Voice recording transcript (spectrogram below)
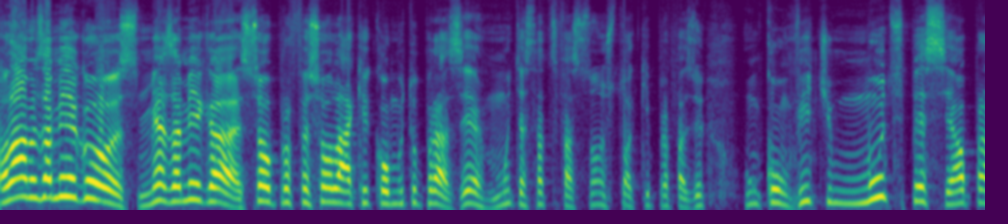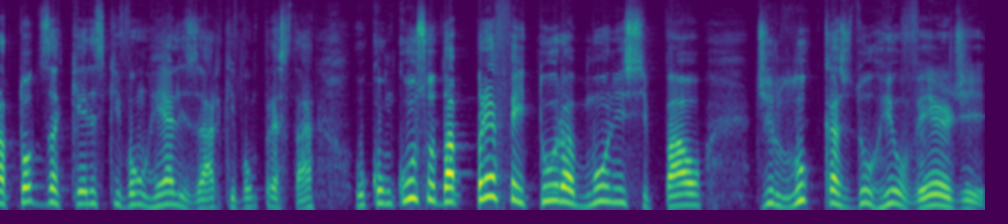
Olá, meus amigos, minhas amigas, sou o professor Lac, com muito prazer, muita satisfação, estou aqui para fazer um convite muito especial para todos aqueles que vão realizar, que vão prestar o concurso da Prefeitura Municipal de Lucas do Rio Verde.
